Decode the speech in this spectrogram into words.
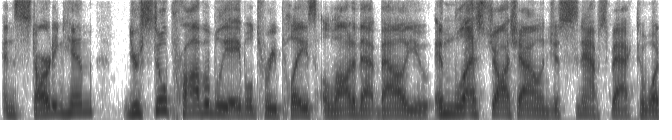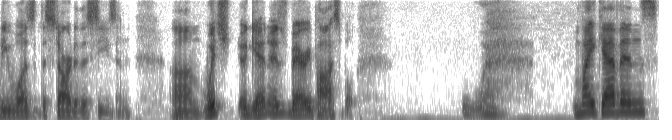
and starting him, you're still probably able to replace a lot of that value unless Josh Allen just snaps back to what he was at the start of the season, um, which again is very possible. Mike Evans,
